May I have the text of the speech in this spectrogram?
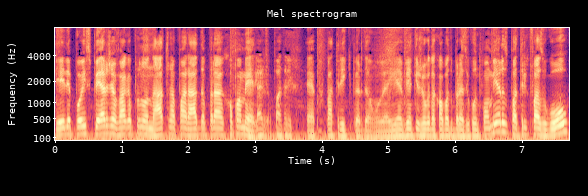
E aí depois perde a vaga pro Nonato na parada pra Copa América. Patrick. É, pro Patrick, perdão. Aí vem aquele jogo da Copa do Brasil contra o Palmeiras, o Patrick faz o gol,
